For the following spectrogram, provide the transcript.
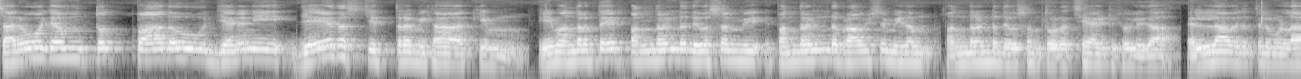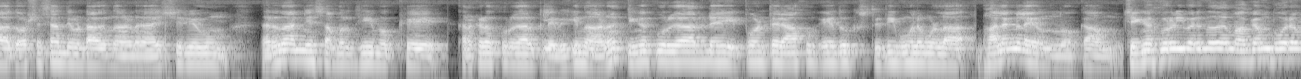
സരോജം ത്വത്പാദൗ ജനനി ജേതശ്ചിത്രമിഹ കിം. ഈ മന്ത്രത്തെ പന്ത്രണ്ട് ദിവസം പന്ത്രണ്ട് പ്രാവശ്യം വീതം പന്ത്രണ്ട് ദിവസം തുടർച്ചയായിട്ട് ചൊല്ലുക. എല്ലാ വിധത്തിലുമുള്ള ദോഷശാന്തി ഉണ്ടാകുന്നതാണ്. ഐശ്വര്യവും ധനധാന്യ സമൃദ്ധിയും ഒക്കെ കർക്കിടക്കൂറുകാർക്ക് ലഭിക്കുന്നതാണ്. ചിങ്ങക്കൂറുകാരുടെ ഇപ്പോഴത്തെ രാഹു കേതു സ്ഥിതി മൂലമുള്ള ഫലങ്ങളെ ഒന്ന് നോക്കാം. ചിങ്ങക്കൂറിൽ വരുന്നത് മകം പൂരം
